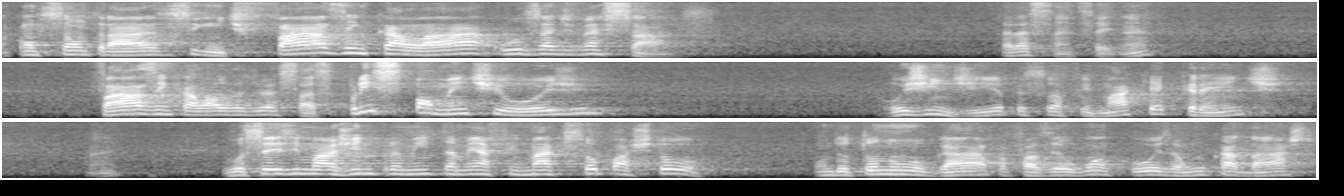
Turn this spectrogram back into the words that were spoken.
a confissão traz o seguinte: fazem calar os adversários. Interessante isso aí, né? Fazem calar os adversários. Principalmente hoje, hoje em dia, a pessoa afirmar que é crente. Né? Vocês imaginem para mim também afirmar que sou pastor? Quando eu estou num lugar para fazer alguma coisa, algum cadastro,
